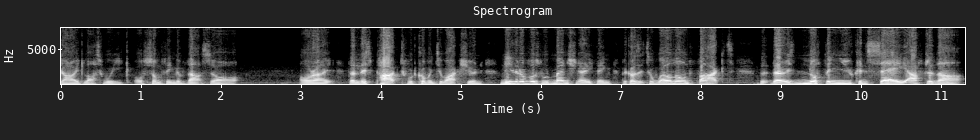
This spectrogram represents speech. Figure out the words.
died last week, or something of that sort, alright, then this pact would come into action. Neither of us would mention anything because it's a well-known fact that there is nothing you can say after that.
